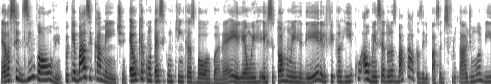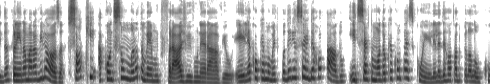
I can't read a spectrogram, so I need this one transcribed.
ela se desenvolve, porque basicamente é o que acontece com Quincas Borba, né? Ele é um ele se torna um herdeiro, ele fica rico ao vencedor as batatas, ele passa a desfrutar de uma vida plena, maravilhosa. Só que a condição humana também é muito frágil e vulnerável. Ele a qualquer momento poderia ser derrotado. E de certo modo é o que acontece com ele. Ele é derrotado pela loucura,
